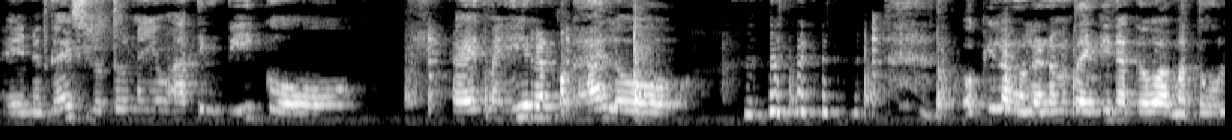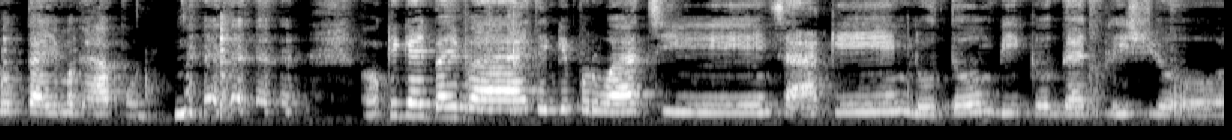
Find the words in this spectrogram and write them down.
Ayun na guys, luto na yung ating biko. Kahit mahirap paghalo. okay lang, wala naman tayong ginagawa. Matulog tayo maghapon. okay guys, bye-bye. Thank you for watching sa aking lutong biko. God bless you all.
